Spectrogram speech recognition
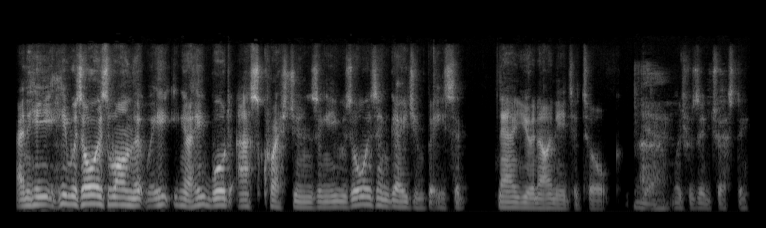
and he he was always the one that we, you know, he would ask questions and he was always engaging. But he said, "Now you and I need to talk," uh, yeah, which was interesting.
